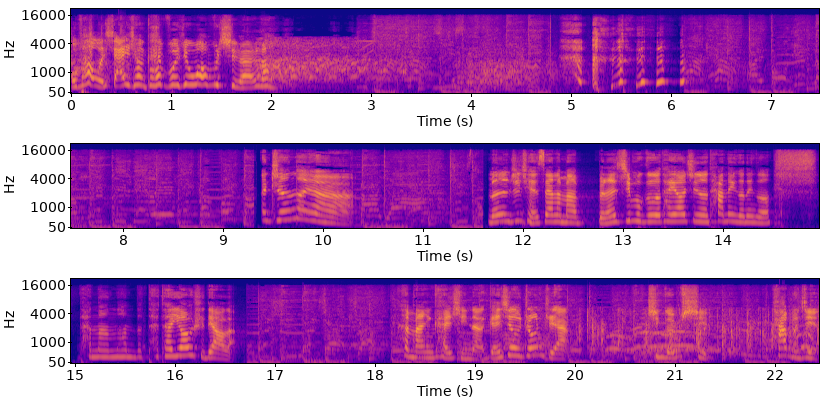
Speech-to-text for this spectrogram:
我怕我下一场开播就旺不起来了。真的呀！没人之前塞了吗？本来吉普哥哥他要进的，他那个那个，他那那他他钥匙掉了。看把你开心的，感谢我中指，进个屁，他不进。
